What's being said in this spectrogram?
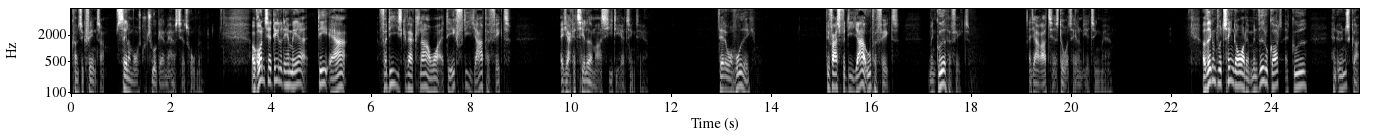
konsekvenser, selvom vores kultur gerne vil have os til at tro det. Og grunden til, at jeg deler det her med jer, det er, fordi I skal være klar over, at det er ikke fordi, jeg er perfekt, at jeg kan tillade mig at sige de her ting til jer. Det er det overhovedet ikke. Det er faktisk, fordi jeg er uperfekt, men Gud er perfekt, at jeg har ret til at stå og tale om de her ting med jer. Og jeg ved ikke, om du har tænkt over det, men ved du godt, at Gud, han ønsker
